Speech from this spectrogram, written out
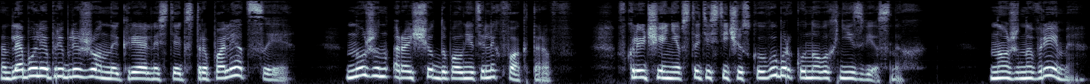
Для более приближенной к реальности экстраполяции нужен расчет дополнительных факторов, включение в статистическую выборку новых неизвестных. Нужно время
